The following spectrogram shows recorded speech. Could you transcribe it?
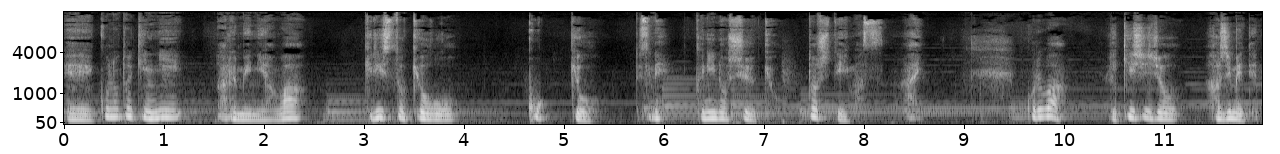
えー、この時にアルメニアはキリスト教を国教ですね。国の宗教としています。はい。これは歴史上初めての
